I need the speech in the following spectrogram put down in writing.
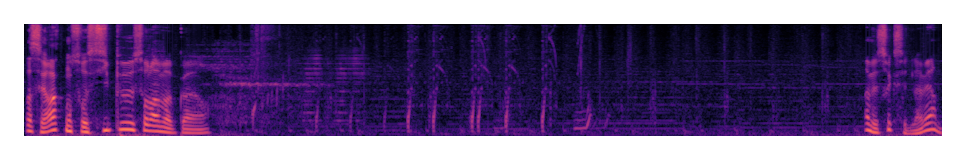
Ça c'est rare qu'on soit si peu sur la map quand même. hein. Ah mais ce truc c'est de la merde.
